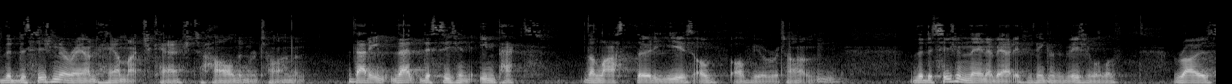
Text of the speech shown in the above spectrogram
the decision around how much cash to hold in retirement, that, im that decision impacts the last 30 years of, of your retirement. The decision then about, if you think of the visual of rows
